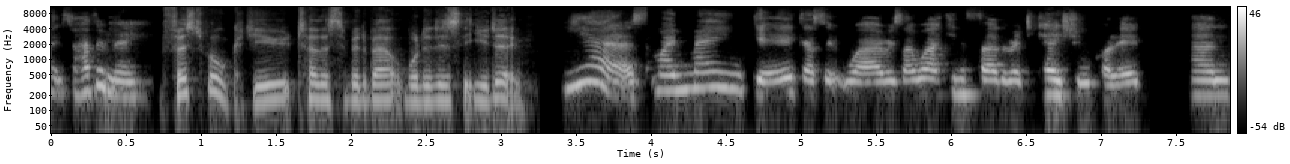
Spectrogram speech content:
Thanks for having me. First of all, could you tell us a bit about what it is that you do? Yes, my main gig, as it were, is I work in a further education college, and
